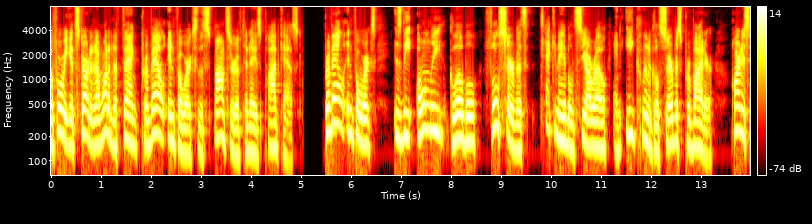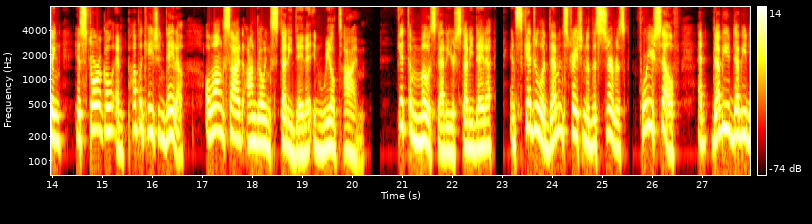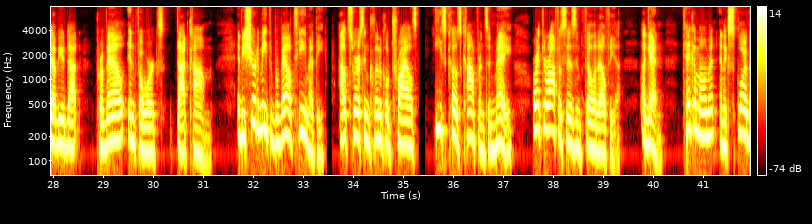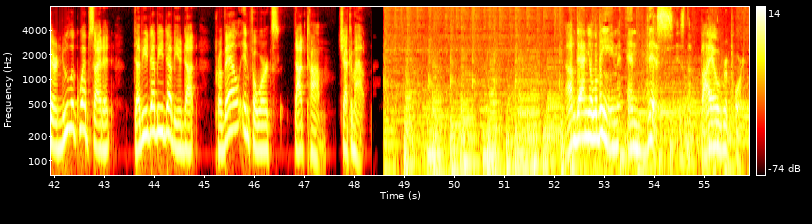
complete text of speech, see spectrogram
Before we get started, I wanted to thank Prevail InfoWorks, the sponsor of today's podcast. Prevail InfoWorks is the only global, full service, tech enabled CRO and e clinical service provider harnessing historical and publication data alongside ongoing study data in real time. Get the most out of your study data and schedule a demonstration of this service for yourself at www.prevailinfoworks.com. And be sure to meet the Prevail team at the Outsourcing Clinical Trials East Coast Conference in May or at their offices in Philadelphia. Again, take a moment and explore their new look website at www.prevailinfoworks.com. Check them out. I'm Daniel Levine, and this is the Bio Report.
